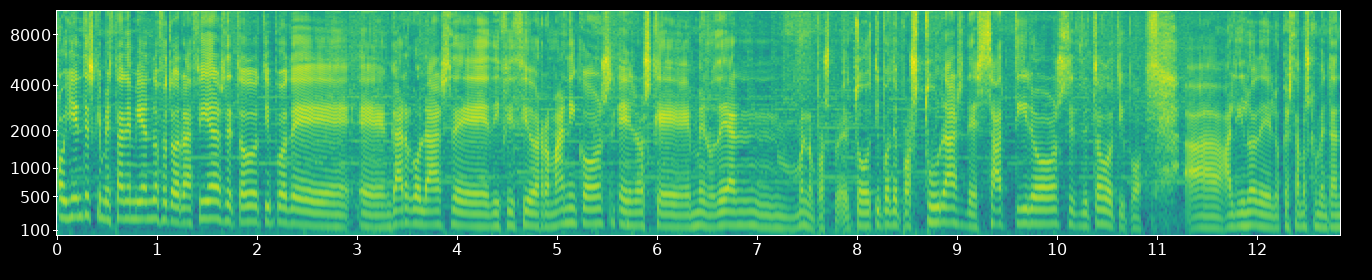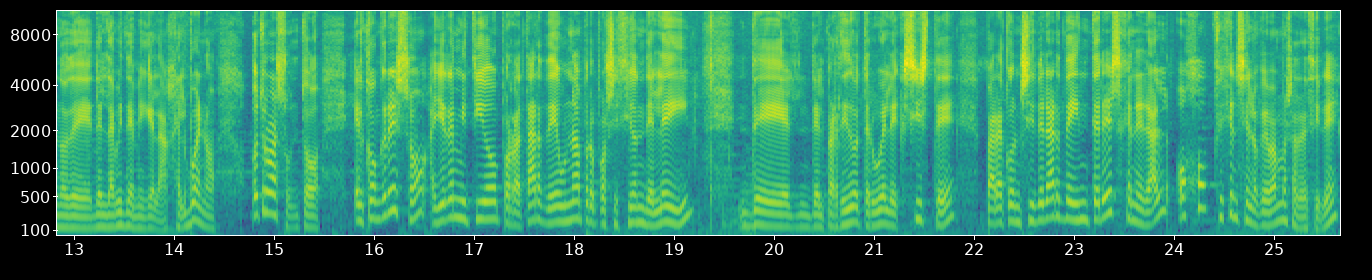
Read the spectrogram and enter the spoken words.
Oyentes que me están enviando fotografías de todo tipo de eh, gárgolas de edificios románicos en los que menudean, bueno, pues eh, todo tipo de posturas, de sátiros, de todo tipo, a- al hilo de lo que estamos comentando de- del David de Miguel Ángel. Bueno, otro asunto. El Congreso ayer emitió por la tarde una proposición de ley del- del partido Teruel Existe para considerar de interés general, ojo, fíjense en lo que vamos a decir, ¿eh?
